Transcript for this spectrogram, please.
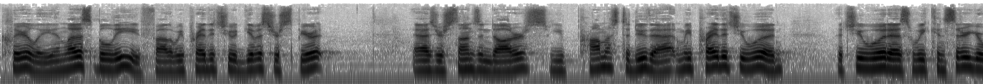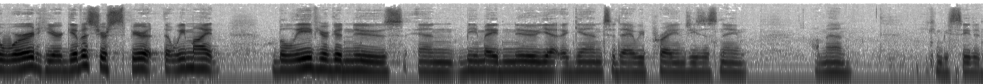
clearly and let us believe, Father. We pray that you would give us your spirit as your sons and daughters. You promised to do that, and we pray that you would, that you would, as we consider your word here, give us your spirit that we might believe your good news and be made new yet again today. We pray in Jesus' name. Amen. You can be seated.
